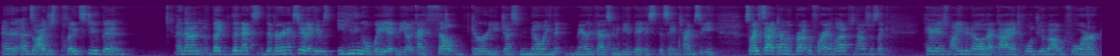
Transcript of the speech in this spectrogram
And and so I just played stupid. And then like the next the very next day, like it was eating away at me. Like I felt dirty just knowing that married guy was gonna be in Vegas at the same time as me. So I sat down with Brett before I left and I was just like, Hey, I just want you to know that guy I told you about before,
